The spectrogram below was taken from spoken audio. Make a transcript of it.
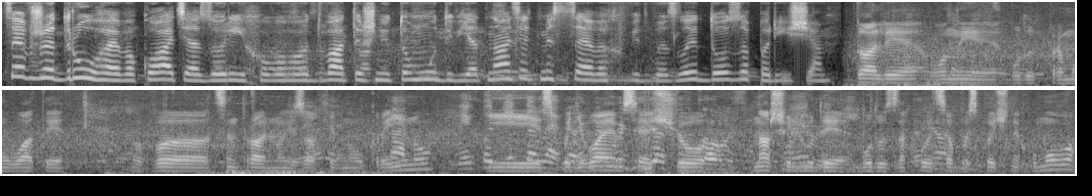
Це вже друга евакуація з Оріхового. Два тижні тому 19 місцевих відвезли до Запоріжжя. Далі вони будуть прямувати в центральну і західну Україну. І сподіваємося, що наші люди будуть знаходитися в безпечних умовах.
